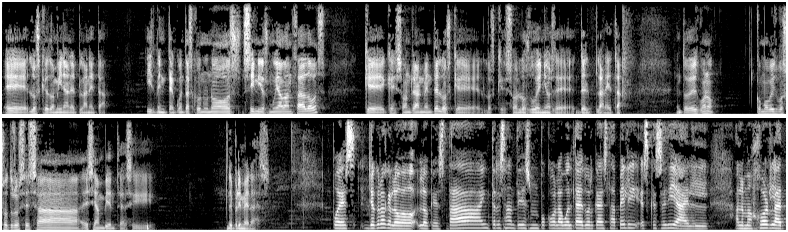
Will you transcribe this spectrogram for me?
eh, los que dominan el planeta. Y te encuentras con unos simios muy avanzados que, que son realmente los que, los que son los dueños de- del planeta. Entonces, bueno, ¿cómo veis vosotros esa, ese ambiente así de primeras? Pues yo creo que lo, lo que está interesante y es un poco la vuelta de tuerca de esta peli es que sería el a lo mejor la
